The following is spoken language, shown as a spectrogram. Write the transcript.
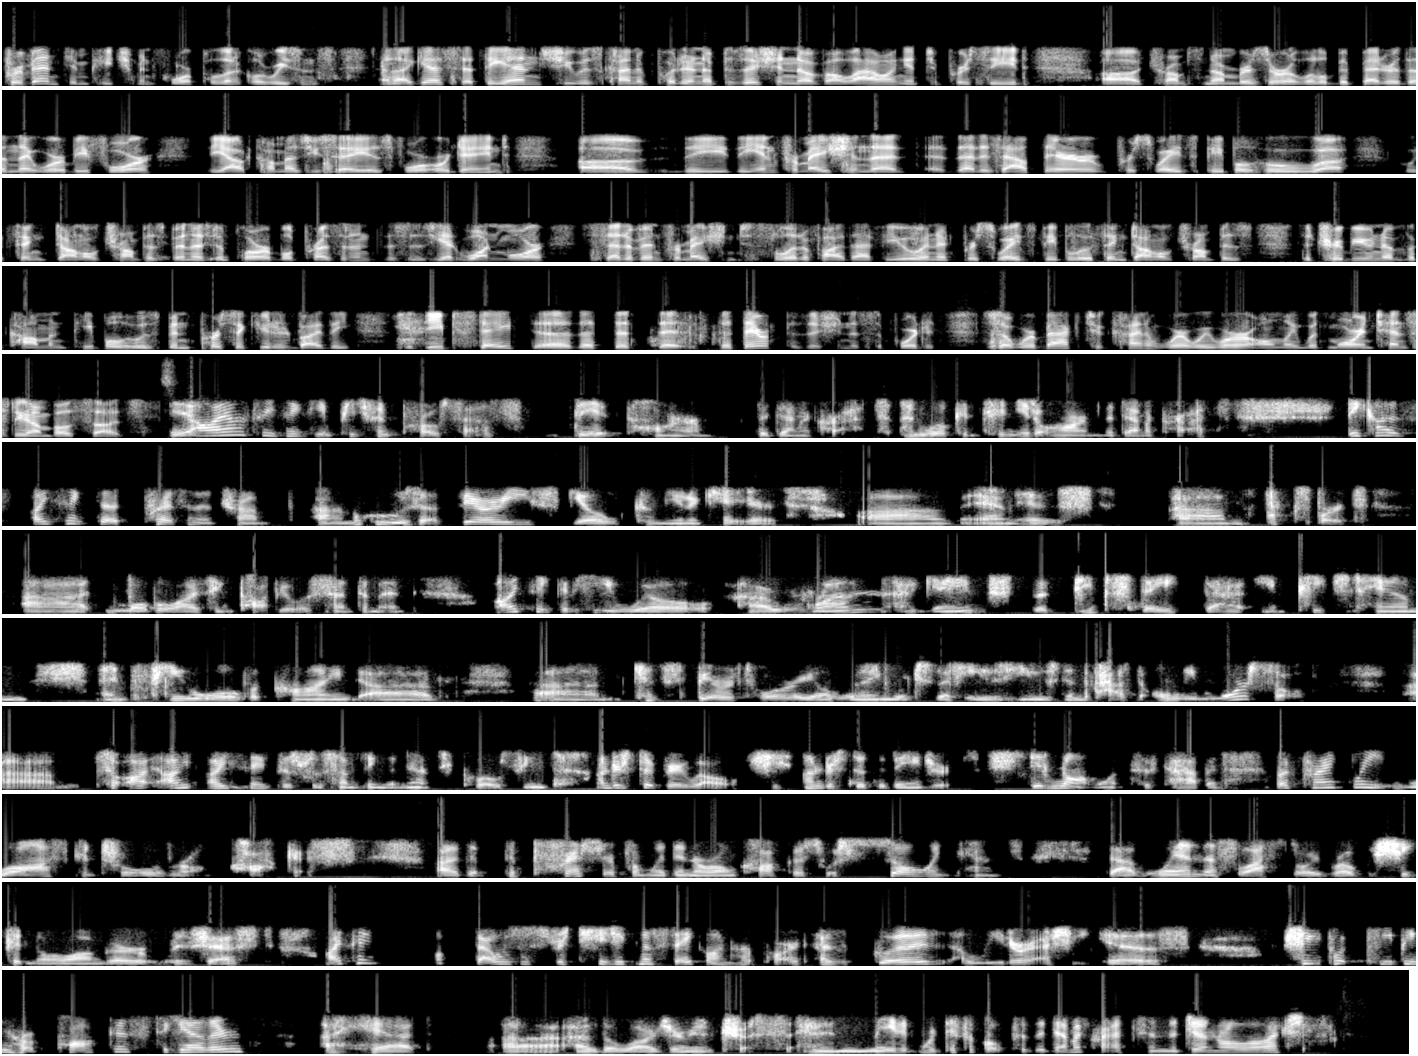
prevent impeachment for political reasons. And I guess at the end, she was kind of put in a position of allowing it to proceed. Uh, Trump's numbers are a little bit better than they were before. The outcome, as you say, is foreordained. Uh, the the information that that is out there persuades people who uh, who think Donald Trump has been a deplorable president. This is yet one more set of information to solidify that view, and it persuades people who think Donald Trump is the tribune of the common people who's been persecuted by the, the deep state uh, that, that that that their position is supported. So we're back to kind of where we were, only with more intensity on both sides. Yeah, I actually think the impeachment process did harm the Democrats and will continue to harm the Democrats because I think that President Trump, um, who's a very skilled communicator um, and is um, expert at mobilizing popular sentiment, I think that he will uh, run against the deep state that impeached him and fuel the kind of um, conspiratorial language that he has used in the past, only more so um, so I, I, I think this was something that Nancy Pelosi understood very well. She understood the dangers, did not want this to happen, but frankly lost control of her own caucus. Uh, the, the pressure from within her own caucus was so intense that when this last story broke, she could no longer resist. I think that was a strategic mistake on her part. As good a leader as she is, she put keeping her caucus together ahead uh, of the larger interests and made it more difficult for the Democrats in the general election.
